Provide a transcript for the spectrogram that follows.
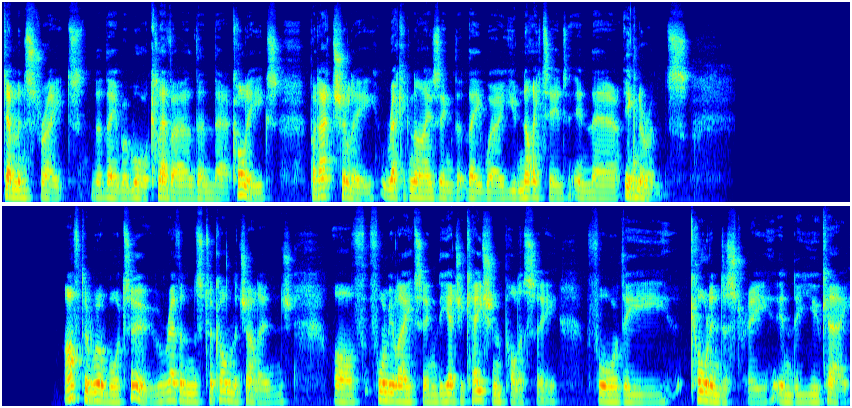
demonstrate that they were more clever than their colleagues, but actually recognizing that they were united in their ignorance. After World War II, Revans took on the challenge of formulating the education policy for the coal industry in the UK.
